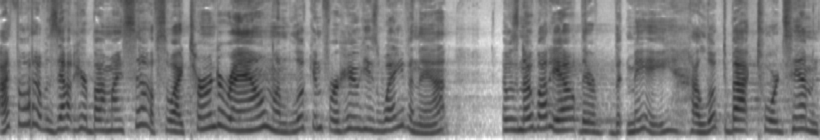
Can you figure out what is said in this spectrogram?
I thought I was out here by myself. So I turned around, I'm looking for who he's waving at. There was nobody out there but me. I looked back towards him, and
